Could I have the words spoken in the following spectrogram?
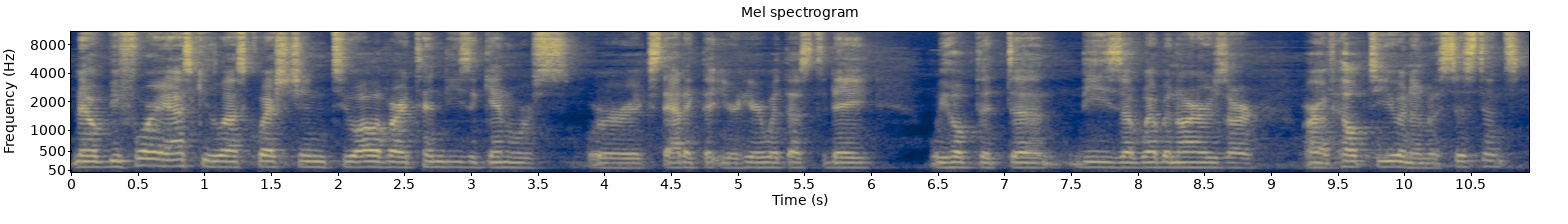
Now, before I ask you the last question, to all of our attendees, again, we're we're ecstatic that you're here with us today. We hope that uh, these uh, webinars are are of help to you and of assistance.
